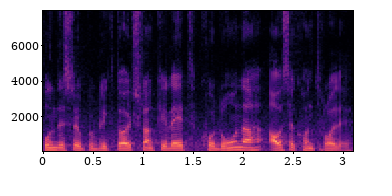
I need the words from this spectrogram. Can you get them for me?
Bundesrepublik Deutschland gerät Corona außer Kontrolle.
